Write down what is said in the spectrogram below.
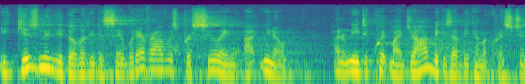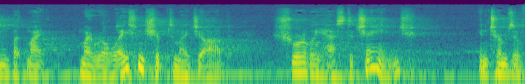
it gives me the ability to say, whatever I was pursuing, I, you know, I don't need to quit my job because I've become a Christian, but my, my relationship to my job surely has to change in terms of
